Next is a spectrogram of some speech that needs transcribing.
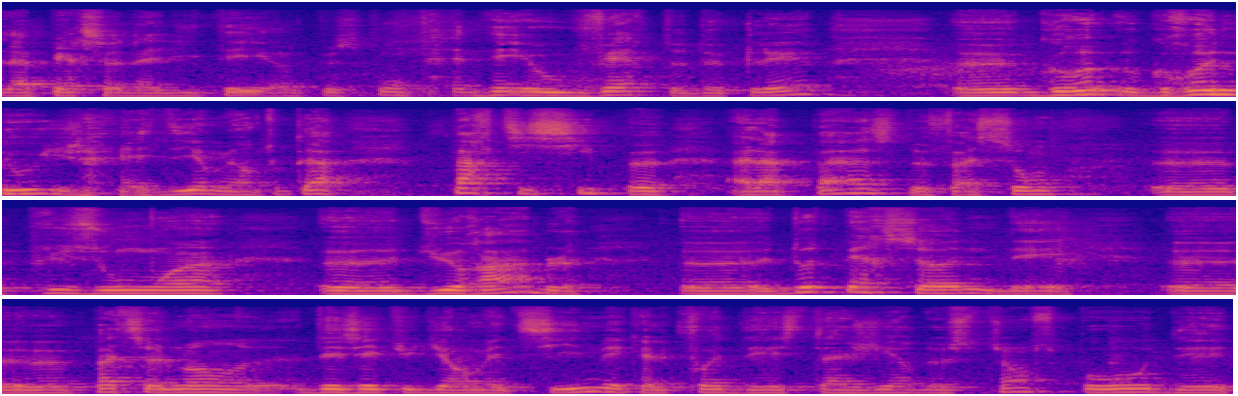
la personnalité un peu spontanée et ouverte de Claire, euh, grenouille, j'allais dire, mais en tout cas participe à la passe de façon euh, plus ou moins euh, durable d'autres personnes, des, pas seulement des étudiants en médecine, mais quelquefois des stagiaires de Sciences Po, des,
